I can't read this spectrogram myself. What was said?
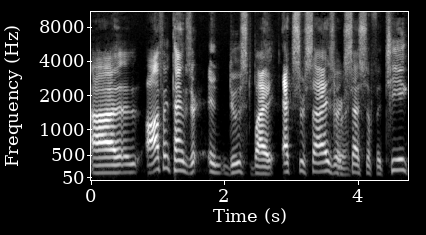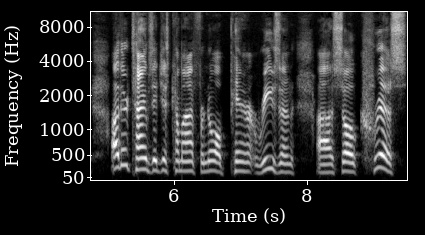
Uh, oftentimes they're induced by exercise or Correct. excessive fatigue. Other times they just come on for no apparent reason. Uh, so Chris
